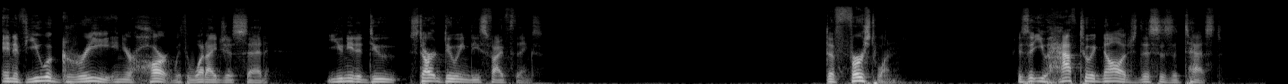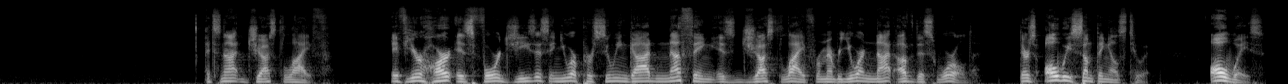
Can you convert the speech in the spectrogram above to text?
And if you agree in your heart with what I just said, you need to do start doing these five things. The first one is that you have to acknowledge this is a test. It's not just life. If your heart is for Jesus and you are pursuing God, nothing is just life. Remember, you are not of this world. There's always something else to it. Always.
